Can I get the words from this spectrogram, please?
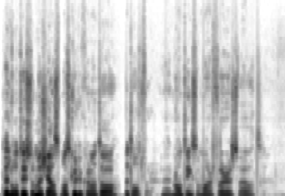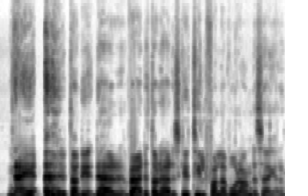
Det låter ju som en tjänst man skulle kunna ta betalt för. Är det någonting som har föresvävat? Nej, utan det, det här, värdet av det här det ska ju tillfalla våra andelsägare.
